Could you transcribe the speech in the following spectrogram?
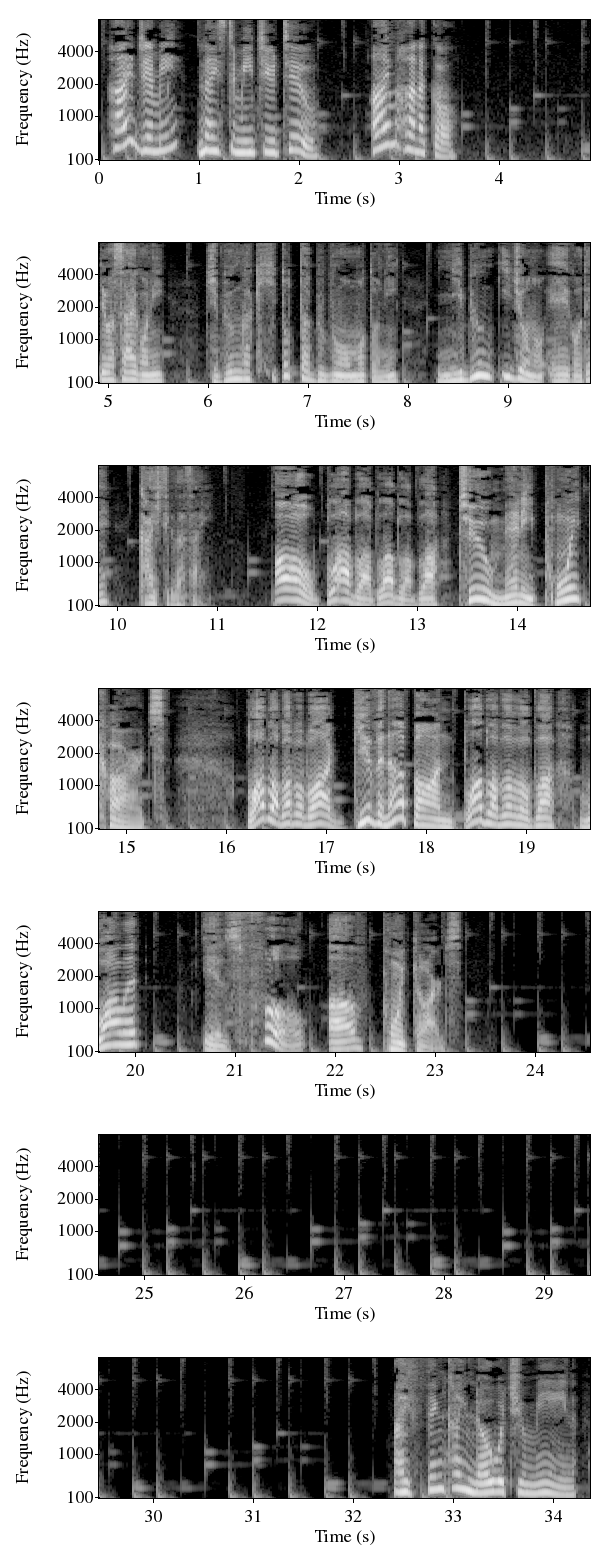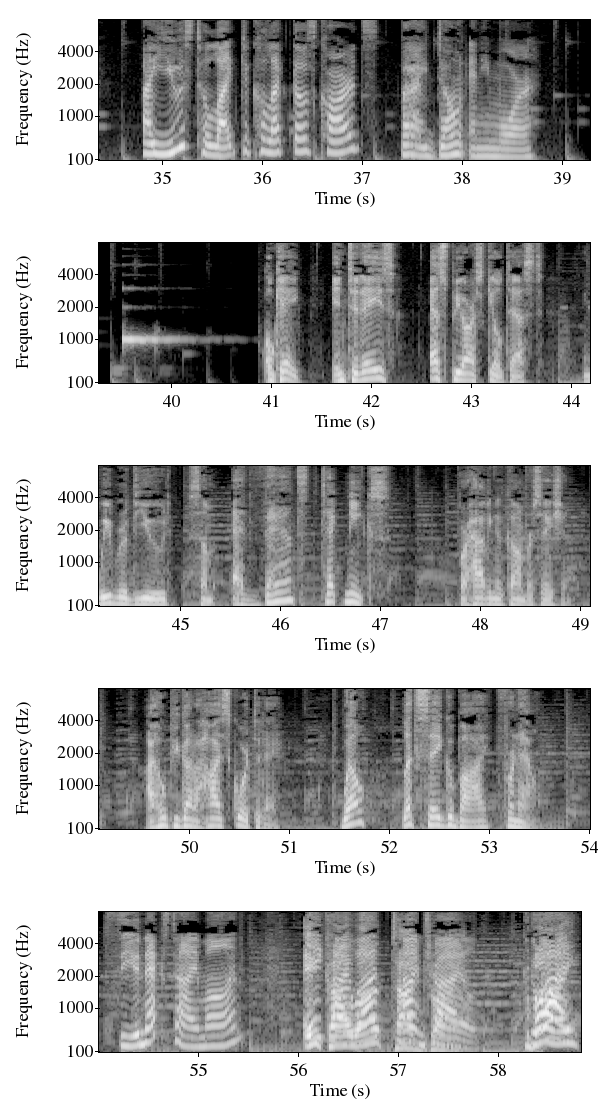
Hi, Jimmy. Nice to meet you too. I'm Hanako. では最後に 自分が聞き取った部分をもとに2分以上の英語で返してください。Oh, blah blah blah blah blah, too many point cards. Blah blah blah blah blah, given up on blah blah blah blah blah, wallet is full of point cards. I think I know what you mean. I used to like to collect those cards, but I don't anymore. Okay, in today's SPR skill test, we reviewed some advanced techniques for having a conversation. I hope you got a high score today. Well, let's say goodbye for now. See you next time on Eikaiwa Time Trial. Goodbye.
